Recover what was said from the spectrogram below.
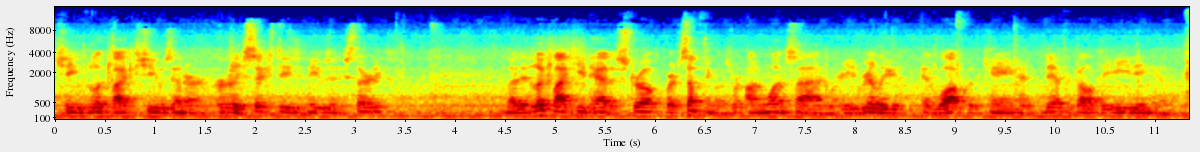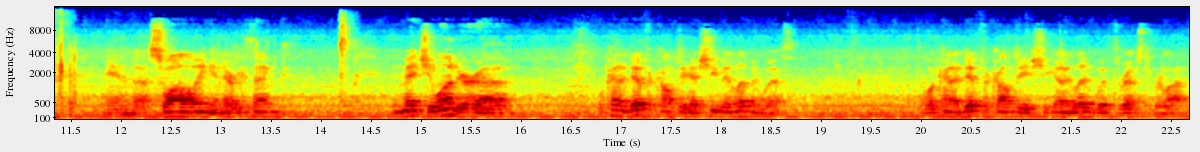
She looked like she was in her early 60s and he was in his 30s but it looked like he'd had a stroke where something was on one side where he really had walked with a cane, had difficulty eating and, and uh, swallowing and everything. It made you wonder uh, what kind of difficulty has she been living with? What kind of difficulty is she going to live with the rest of her life?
